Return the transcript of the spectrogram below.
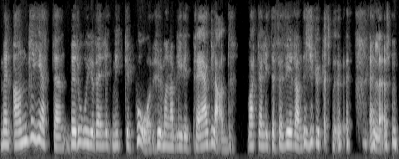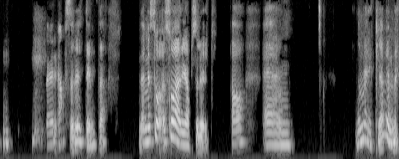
Men andligheten beror ju väldigt mycket på hur man har blivit präglad. Vart jag lite förvirrande djup nu? Eller? Nej, absolut inte. Nej, men så, så är det ju absolut. Ja, um, det märkliga med mig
